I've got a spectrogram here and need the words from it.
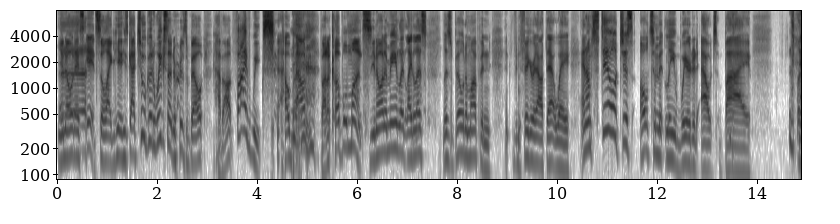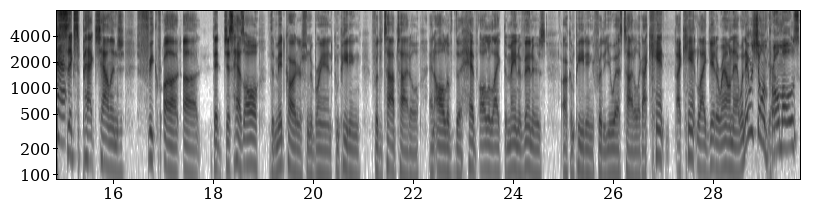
You know that's it. So like he- he's got two good weeks under his belt. How about five weeks? How about about a couple months? You know what i mean? Like, like let's let's build him up and, and figure it out that way. And i'm still just ultimately weirded out by a six pack challenge freak uh uh that just has all the mid carders from the brand competing for the top title and all of the hev- all of like the main eventers are competing for the US title. Like I can't I can't like get around that. When they were showing promos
